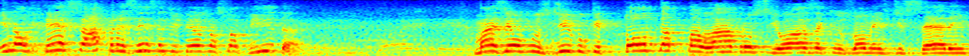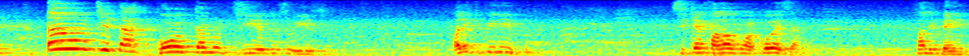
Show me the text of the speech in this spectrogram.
enalteça a presença de Deus na sua vida. Mas eu vos digo que toda palavra ociosa que os homens disserem, hão de dar conta no dia do juízo. Olha que perigo. Se quer falar alguma coisa, Fale bem.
